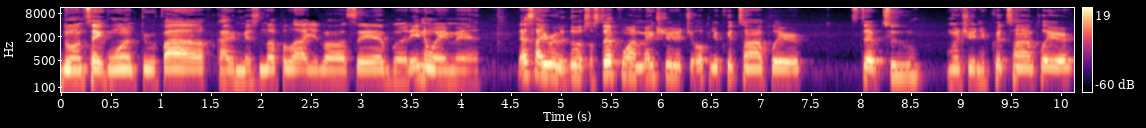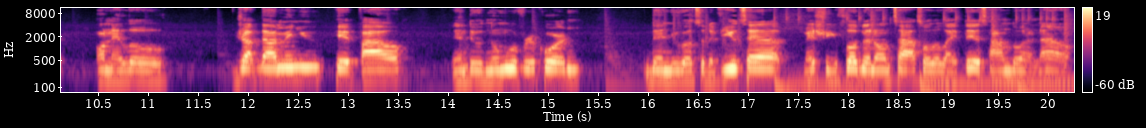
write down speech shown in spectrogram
doing take one through five. Kind of messing up a lot, you know what I'm saying? But anyway, man, that's how you really do it. So step one, make sure that you open your QuickTime player. Step two, once you're in your QuickTime player, on that little drop down menu, hit file, then do new movie recording. Then you go to the view tab, make sure you float it on top so it look like this, how I'm doing it now.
